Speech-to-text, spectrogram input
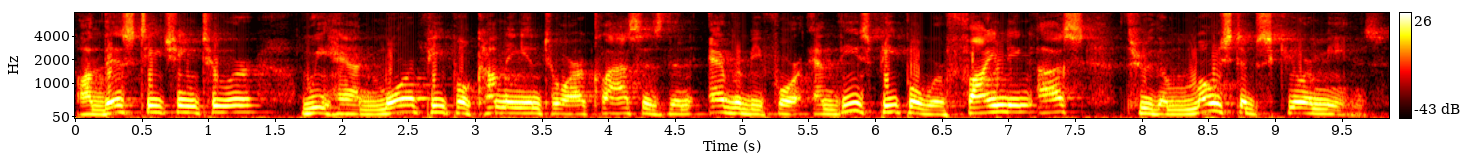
On this teaching tour, we had more people coming into our classes than ever before, and these people were finding us through the most obscure means.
